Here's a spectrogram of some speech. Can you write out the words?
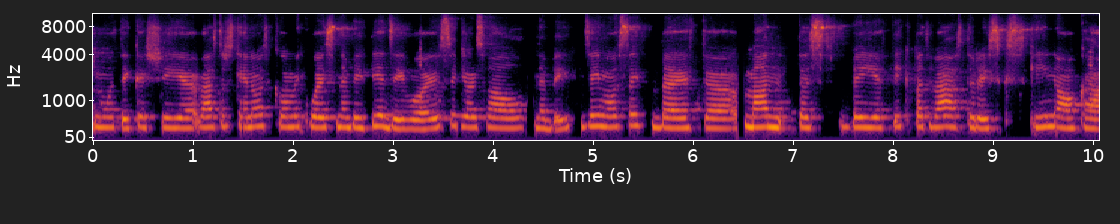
notika šie vēsturiskie notikumi, ko es nebiju piedzīvojusi, jo es vēl nebiju dzīvojusi. Bet uh, man tas bija tikpat vēsturisks kino kā,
